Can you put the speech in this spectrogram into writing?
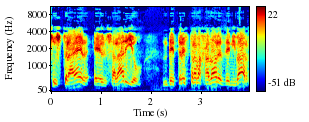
sustraer el salario de tres trabajadores de mi bar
